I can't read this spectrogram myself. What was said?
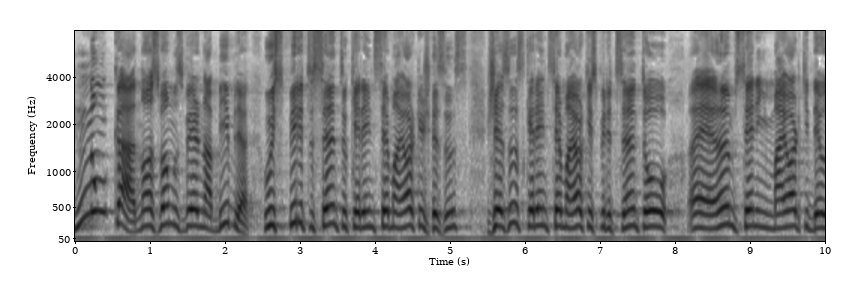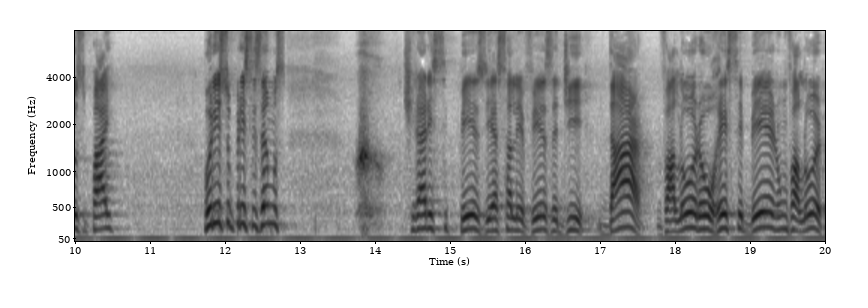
nunca nós vamos ver na Bíblia o Espírito Santo querendo ser maior que Jesus, Jesus querendo ser maior que o Espírito Santo, ou é, ambos serem maior que Deus Pai. Por isso precisamos uh, tirar esse peso e essa leveza de dar valor ou receber um valor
